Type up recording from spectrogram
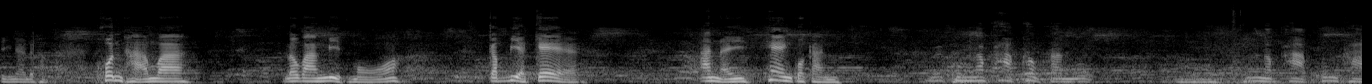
อีกแนวเลยครับ คนถามว่า ระหวางมีดหมอ กับเบี้ยแก้ อันไหนแห้งกว่ากันมีคุณภาพเข้ากันลูกคุณภาพคุ้มค่า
